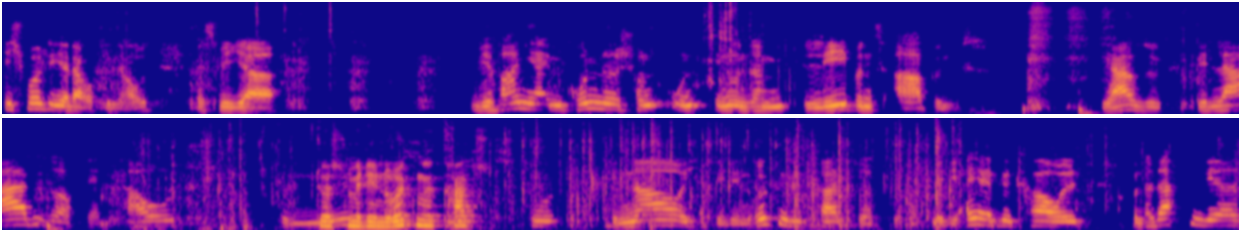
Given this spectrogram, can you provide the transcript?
ich wollte ja darauf hinaus, dass wir ja, wir waren ja im Grunde schon un- in unserem Lebensabend. Ja, also wir lagen so auf der Couch. Du hast mir den Rücken gekratzt. Genau, ich habe mir den Rücken gekratzt, du hast, du hast mir die Eier gekrault. Und da dachten wir,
